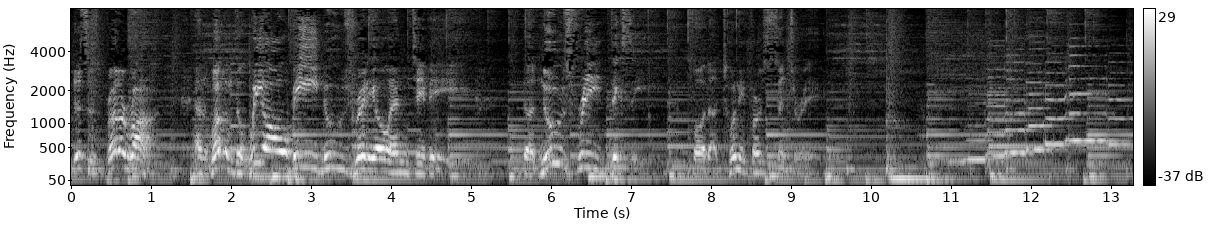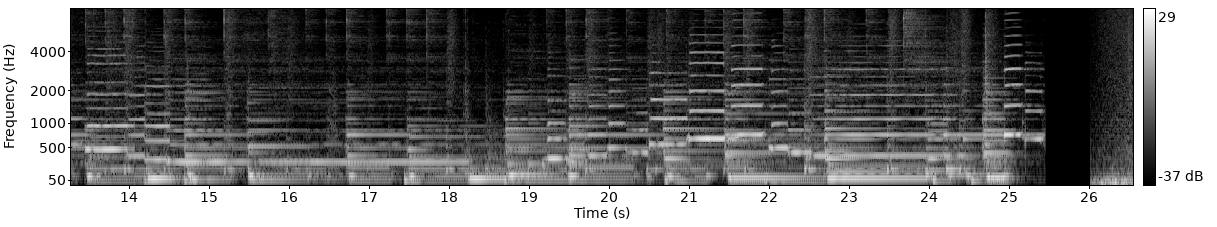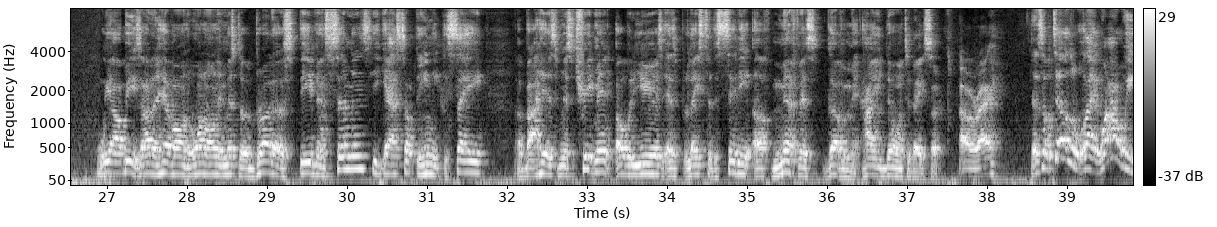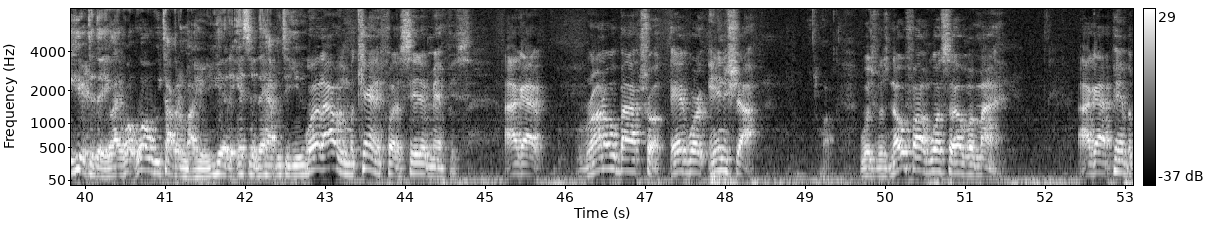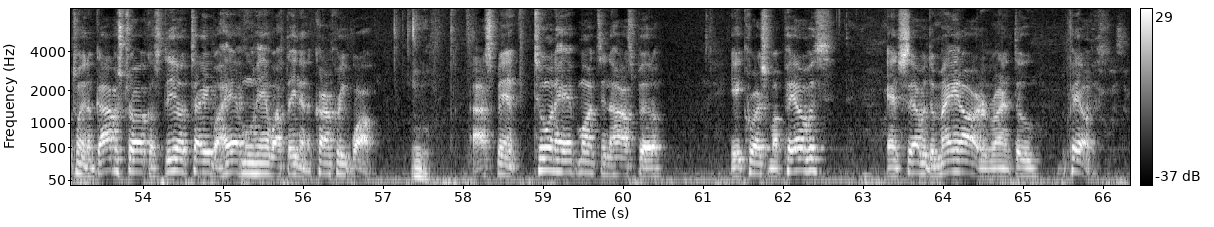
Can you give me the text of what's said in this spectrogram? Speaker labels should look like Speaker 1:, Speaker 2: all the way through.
Speaker 1: This is Brother Ron, and welcome to We All Be News Radio and TV, the news free Dixie for the 21st century.
Speaker 2: We all gonna have on the one only Mr. Brother Steven Simmons. He got something he need to say about his mistreatment over the years as relates to the city of Memphis government. How you doing today, sir?
Speaker 3: All right.
Speaker 2: So tell us, like, why are we here today? Like, what, what are we talking about here? You had an incident that happened to you?
Speaker 3: Well, I was a mechanic for the city of Memphis. I got run over by a truck at work in the shop, which was no fault whatsoever of mine. I got pinned between a garbage truck, a steel table, a half moon hand while staying in a concrete wall. Mm. I spent two and a half months in the hospital. It crushed my pelvis and severed the main artery running through the pelvis.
